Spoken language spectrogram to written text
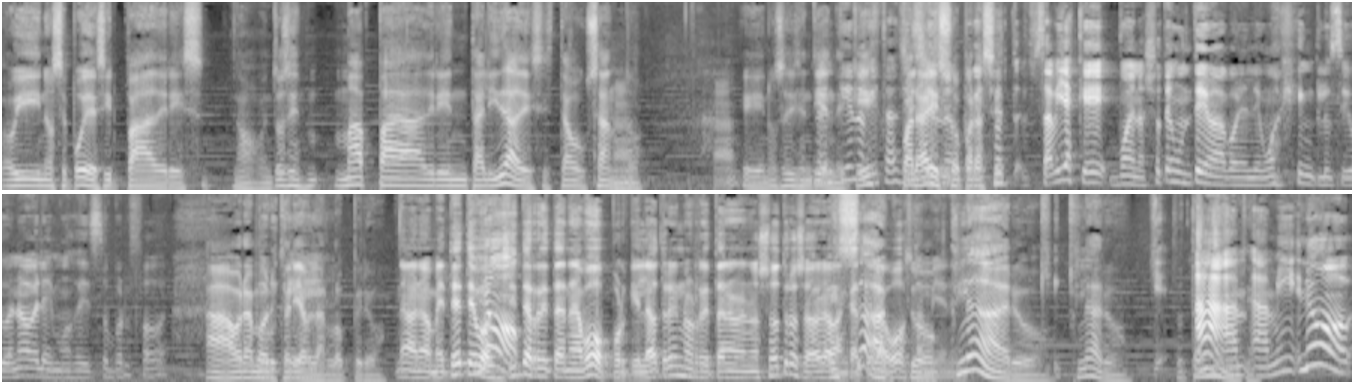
hoy no se puede decir padres, no, entonces maparentalidades estaba usando. Ajá. Eh, no sé si se No entiende, que es estás para diciendo, eso, para hacer... ¿Sabías que, bueno, yo tengo un tema con el lenguaje inclusivo, no hablemos de eso, por favor. Ah, ahora me porque- gustaría hablarlo, pero... No, no, metete vos, No. así te retan a vos, porque la otra vez nos retaron a nosotros, ahora bancate a vos Exacto, también. ¿eh? claro, claro. Ah, a, a mí, no,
